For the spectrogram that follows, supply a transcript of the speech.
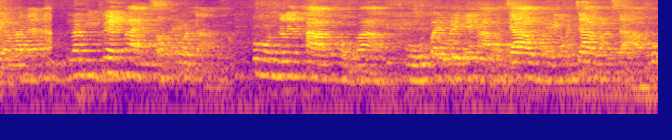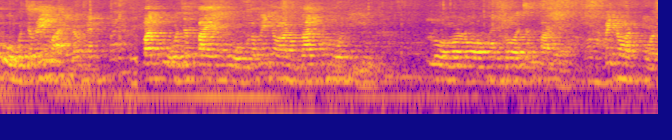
แล้ววันนั้นอะแล้วมีเพื่อนบ้านอีกสองคนอะ พวกคนก็เลยพาบอกว่าโอ้ไปไหมไปหาพระเจ้าไหมพระเจ้ารักษาเพราะโอ้จะไม่ไหวแล้วไงวันโอ้จะไปโอ้เขาไปนอนบ้านข้างบนอีกรอรอให้รอจะไปอะไปนอนปวด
